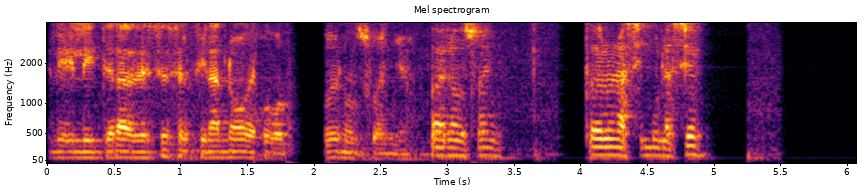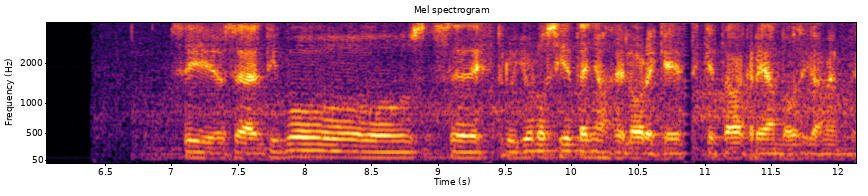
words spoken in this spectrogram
Li- Literal, ese es el final nuevo del juego, todo era un sueño. Todo era un sueño. Todo era una simulación. Sí, o sea, el tipo se destruyó los siete años de lore que, que estaba creando básicamente.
